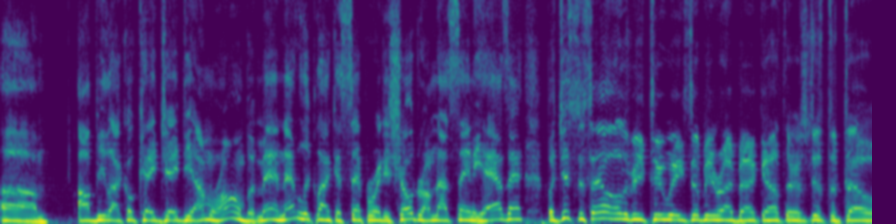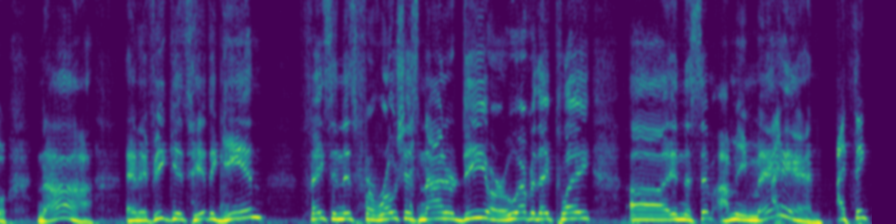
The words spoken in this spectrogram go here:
um, I'll be like, okay, JD, I'm wrong, but man, that looked like a separated shoulder. I'm not saying he has that, but just to say, oh, it'll be two weeks, he'll be right back out there. It's just a toe. Nah. And if he gets hit again, facing this ferocious Niner D or whoever they play uh, in the sim, I mean, man. I think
